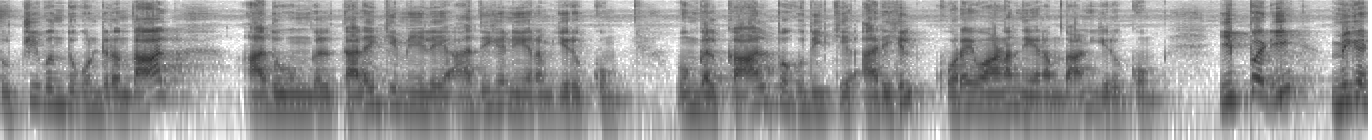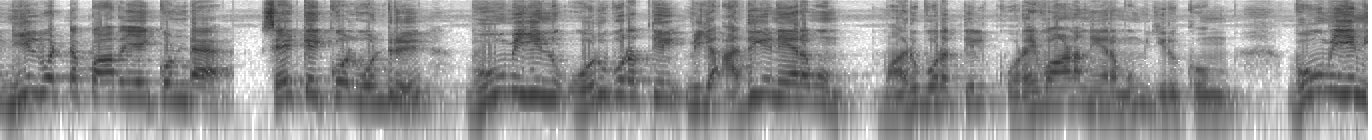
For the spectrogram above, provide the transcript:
சுற்றி வந்து கொண்டிருந்தால் அது உங்கள் தலைக்கு மேலே அதிக நேரம் இருக்கும். உங்கள் கால் பகுதிக்கு அருகில் குறைவான நேரம்தான் இருக்கும். இப்படி மிக நீள்வட்ட பாதையை கொண்ட செயற்கைக்கோள் ஒன்று பூமியின் ஒரு புறத்தில் மிக அதிக நேரமும் மறுபுறத்தில் குறைவான நேரமும் இருக்கும். பூமியின்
